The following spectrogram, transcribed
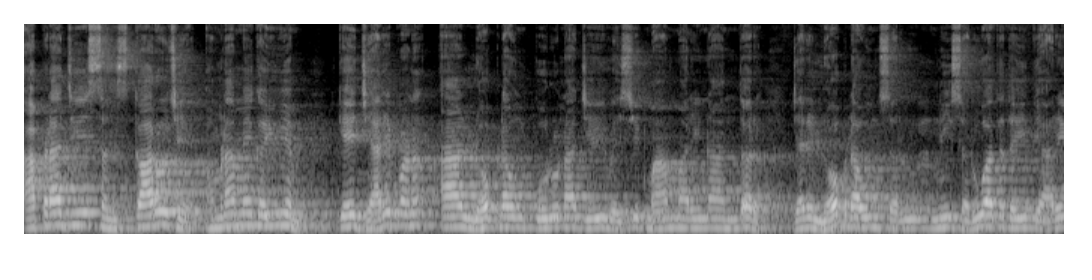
આપણા જે સંસ્કારો છે, હમણાં મેં કહ્યું એમ કે જ્યારે પણ આ લોકડાઉન કોરોના જેવી વૈશ્વિક મહામારીના અંદર જ્યારે લોકડાઉન શરૂની શરૂઆત થઈ ત્યારે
